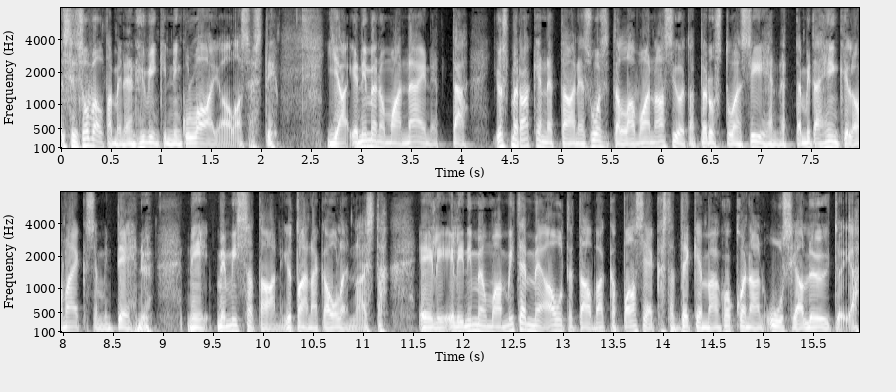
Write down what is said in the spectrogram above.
se soveltaminen hyvinkin niin kuin laaja-alaisesti. Ja, ja nimenomaan näin, että jos me rakennetaan ja suositellaan vain asioita perustuen siihen, että mitä henkilö on aikaisemmin tehnyt, niin me missataan jotain aika olennaista. Eli, eli nimenomaan miten me autetaan vaikka asiakasta tekemään kokonaan uusia löytöjä,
